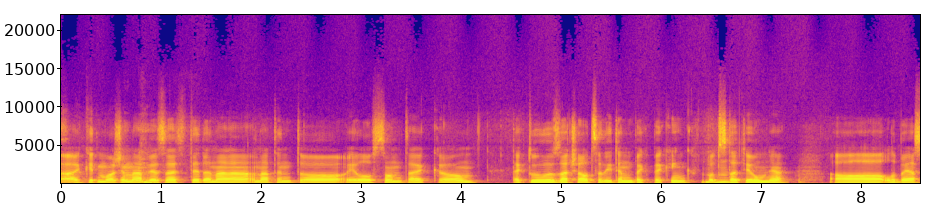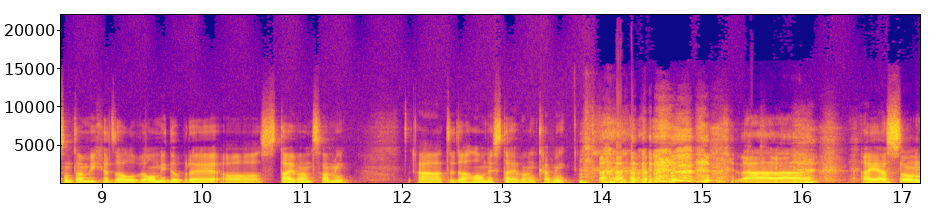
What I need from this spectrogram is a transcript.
a keď môžem nadviazať teda na, na tento Yellowstone, tak, um, tak tu začal celý ten backpacking v podstate mm-hmm. u mňa lebo ja som tam vychádzal veľmi dobre s Tajvancami a teda hlavne s Tajvankami. a, a ja som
